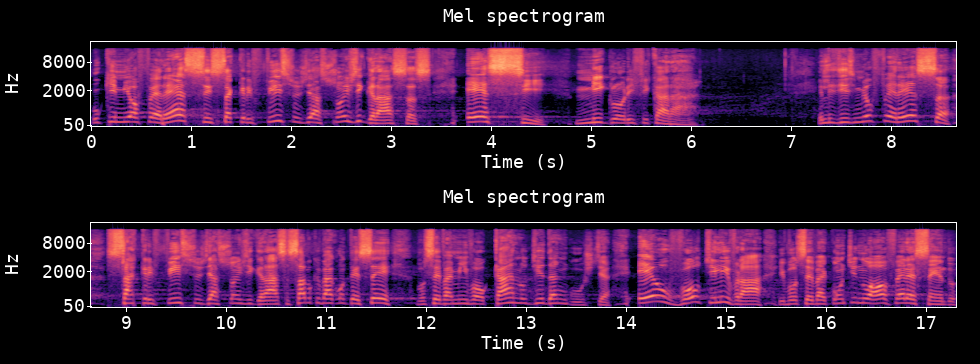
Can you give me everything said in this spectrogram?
O que me oferece sacrifícios de ações de graças, esse me glorificará. Ele diz: me ofereça sacrifícios de ações de graça. Sabe o que vai acontecer? Você vai me invocar no dia da angústia. Eu vou te livrar e você vai continuar oferecendo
